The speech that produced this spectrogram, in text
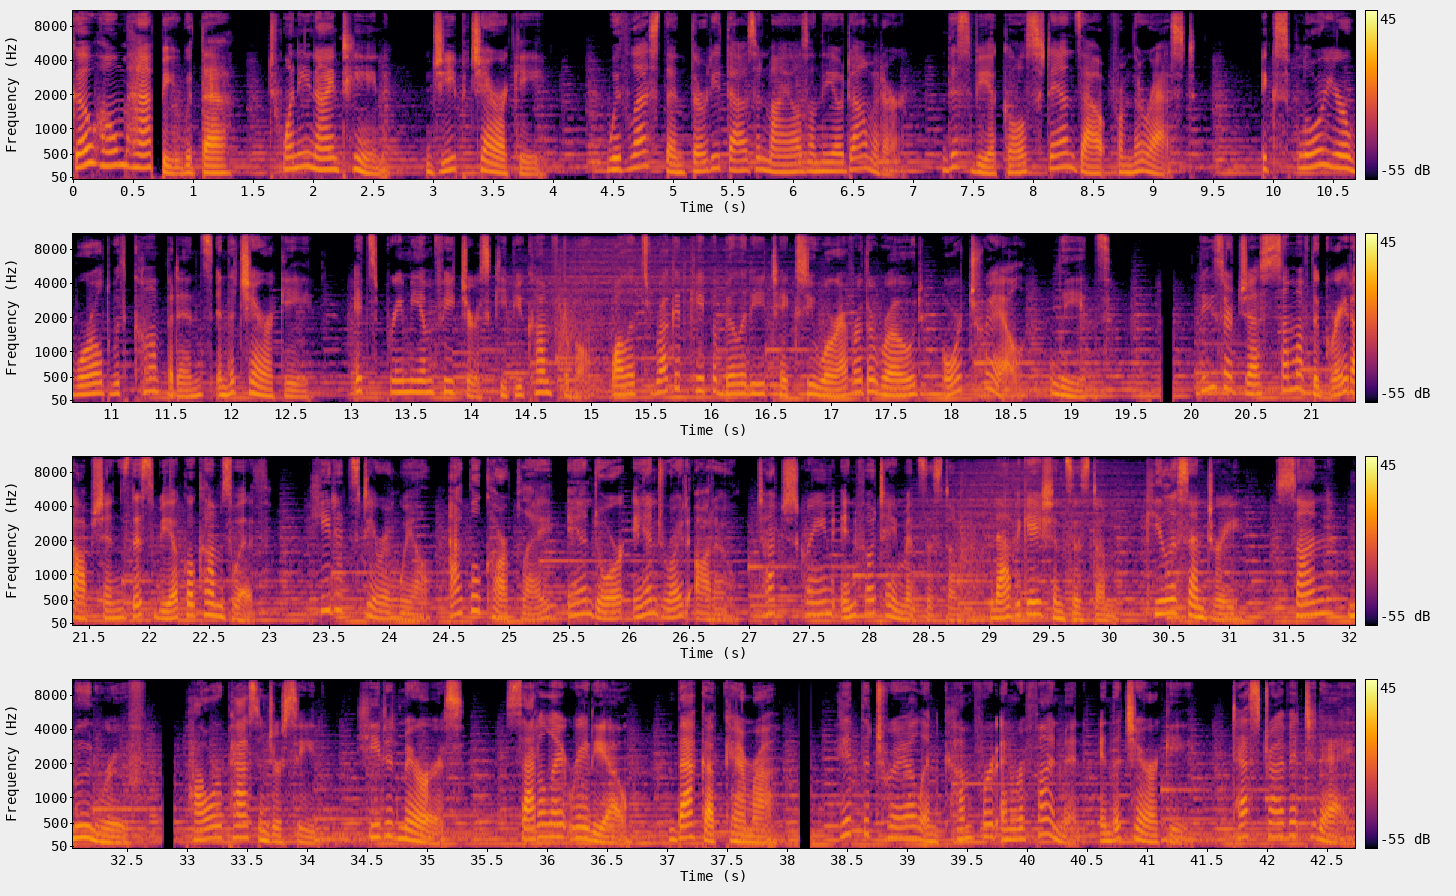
Go home happy with the 2019 Jeep Cherokee. With less than 30,000 miles on the odometer, this vehicle stands out from the rest. Explore your world with confidence in the Cherokee. Its premium features keep you comfortable, while its rugged capability takes you wherever the road or trail leads. These are just some of the great options this vehicle comes with. Heated steering wheel, Apple CarPlay and or Android Auto, touchscreen infotainment system, navigation system, keyless entry, sun, moonroof, power passenger seat, heated mirrors, satellite radio, backup camera. Hit the trail in comfort and refinement in the Cherokee. Test drive it today.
